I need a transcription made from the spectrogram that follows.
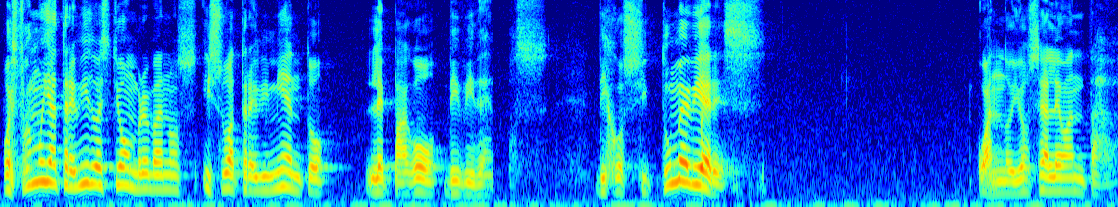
Pues fue muy atrevido este hombre, hermanos, y su atrevimiento le pagó dividendos. Dijo, si tú me vieres cuando yo sea levantado,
